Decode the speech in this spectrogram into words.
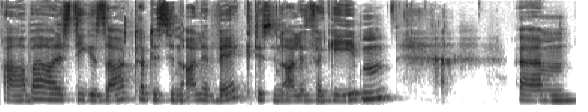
Aber als die gesagt hat, die sind alle weg, die sind alle vergeben, ähm,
